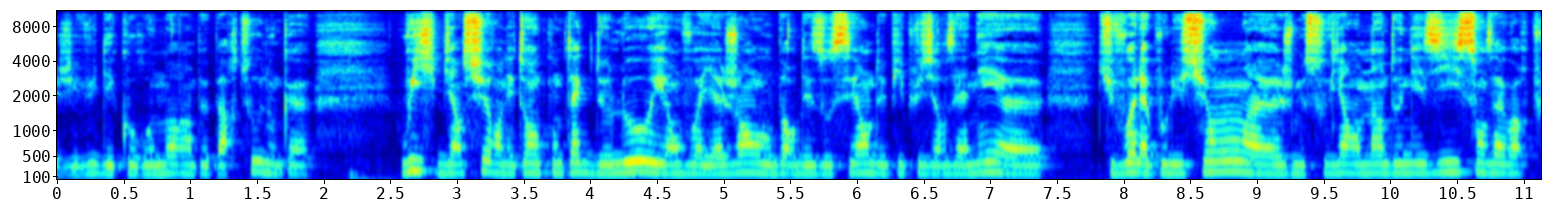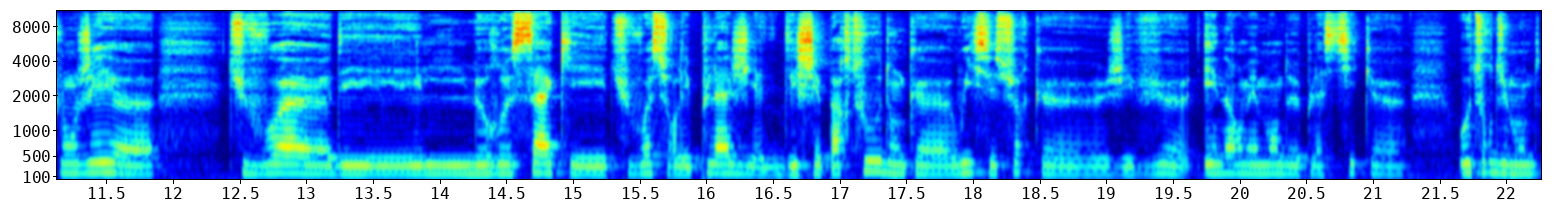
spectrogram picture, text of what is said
j'ai vu des coraux morts un peu partout. Donc oui, bien sûr, en étant en contact de l'eau et en voyageant au bord des océans depuis plusieurs années, euh, tu vois la pollution. Euh, je me souviens en Indonésie, sans avoir plongé, euh, tu vois le ressac et tu vois sur les plages, il y a des déchets partout. Donc oui, c'est sûr que j'ai vu énormément de plastique autour du monde.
